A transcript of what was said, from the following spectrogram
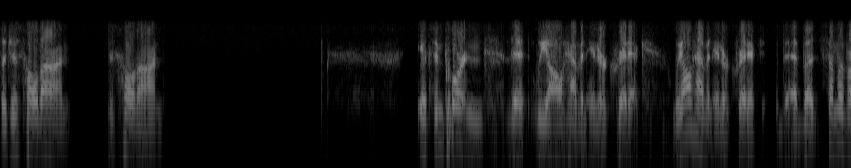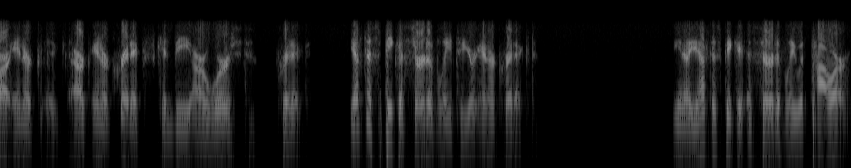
So just hold on. Just hold on. It's important that we all have an inner critic we all have an inner critic, but some of our inner our inner critics can be our worst critic. You have to speak assertively to your inner critic. You know, you have to speak assertively with power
